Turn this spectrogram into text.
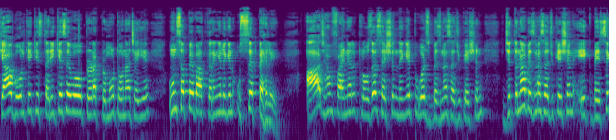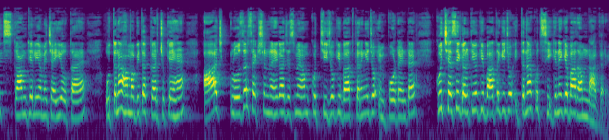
क्या बोल के किस तरीके से वो प्रोडक्ट प्रमोट होना चाहिए? उन सब पे बात करेंगे, लेकिन उससे पहले आज हम फाइनल क्लोजर सेशन देंगे टुवर्ड्स बिज़नेस एजुकेशन जितना बिज़नेस एजुकेशन एक बेसिक्स काम के लिए हमें चाहिए होता है, उतना हम अभी तक कर चुके हैं। आज क्लोजर सेक्शन रहेगा जिसमें हम कुछ चीज़ों की बात करेंगे जो इंपॉर्टेंट है। कुछ ऐसी गलतियों की बात है कि जो इतना कुछ सीखने के बाद हम ना करें।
